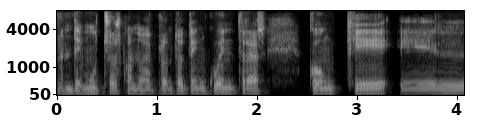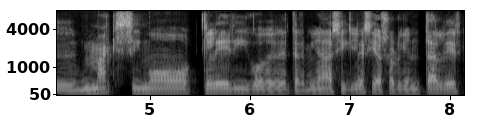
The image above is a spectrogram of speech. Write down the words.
de muchos cuando de pronto te encuentras con que el máximo clérigo de determinadas iglesias orientales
